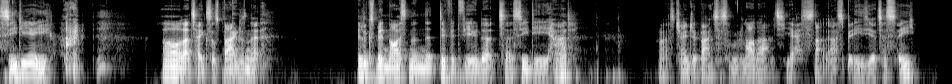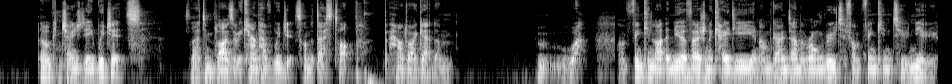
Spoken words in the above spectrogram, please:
CDE. oh, that takes us back, doesn't it? It looks a bit nicer than the Divid view that uh, CDE had. Let's change it back to something like that. Yes, that, that's a bit easier to see. Oh, we can change the widgets. So that implies that we can have widgets on the desktop. But how do I get them? Ooh. I'm thinking like the newer version of KDE and I'm going down the wrong route if I'm thinking too new.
